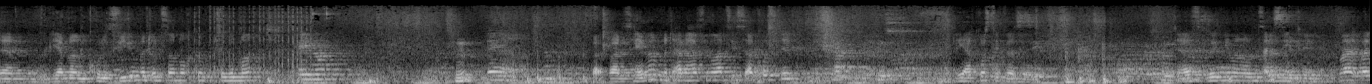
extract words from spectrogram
Ähm, die haben dann ein cooles Video mit uns dann noch zu gemacht. Hey. Hm? Ja, ja. War, war das Heyman mit Alle hassen Nazis Akustik? Die Akustikversion. Da ist irgendjemand uns Alles Idee. war, war,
